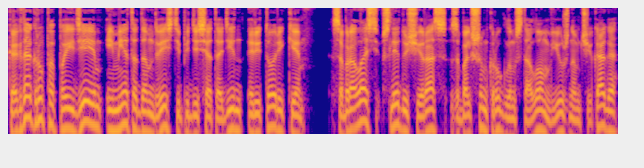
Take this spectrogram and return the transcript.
Когда группа по идеям и методам 251 риторики собралась в следующий раз за большим круглым столом в Южном Чикаго,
